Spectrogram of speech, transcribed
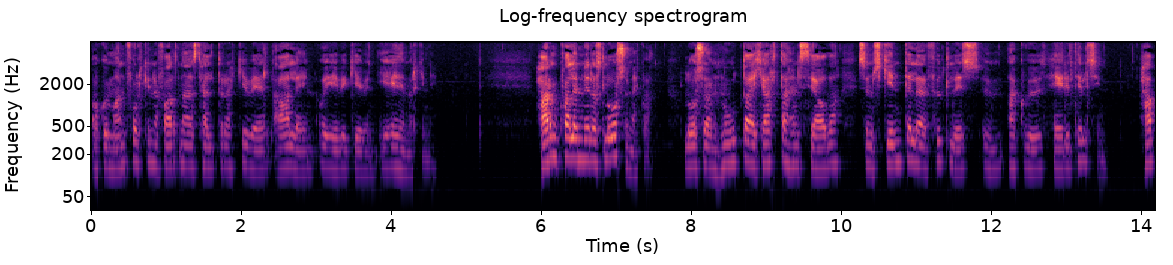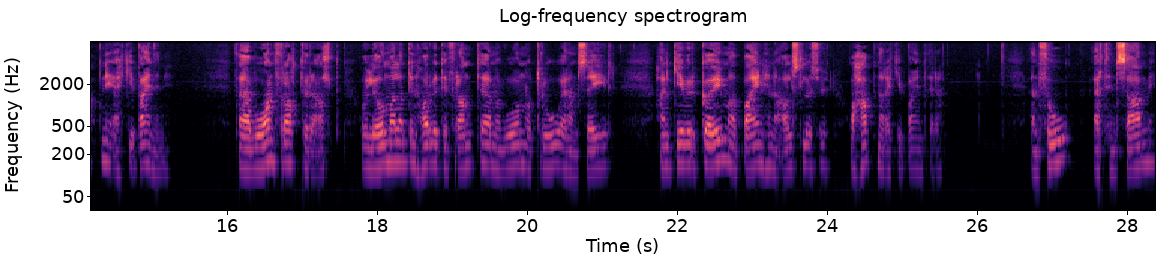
Okkur mannfólkinu farnaðist heldur ekki vel alein og yfirgefin í eðimörkinni. Harmkvalin verðast losum eitthvað. Losa um hnúta í hjarta hens þjáða sem skindilega fullvis um að Guð heyri til sín. Hafni ekki bæninni. Það er von þrátt fyrir allt og ljóðmalandin horfið til framtíða með von og trú er hann segir. Hann gefur gaum að bæn hérna allslösu og hafnar ekki bæn þeirra. En þú ert hinn sami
